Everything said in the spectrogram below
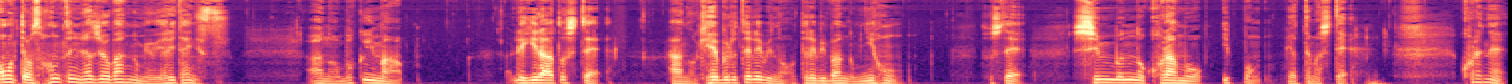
思ってます。本当にラジオ番組をやりたいんです。あの、僕今、レギュラーとして、あの、ケーブルテレビのテレビ番組2本、そして、新聞のコラムを1本やってまして、これね、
